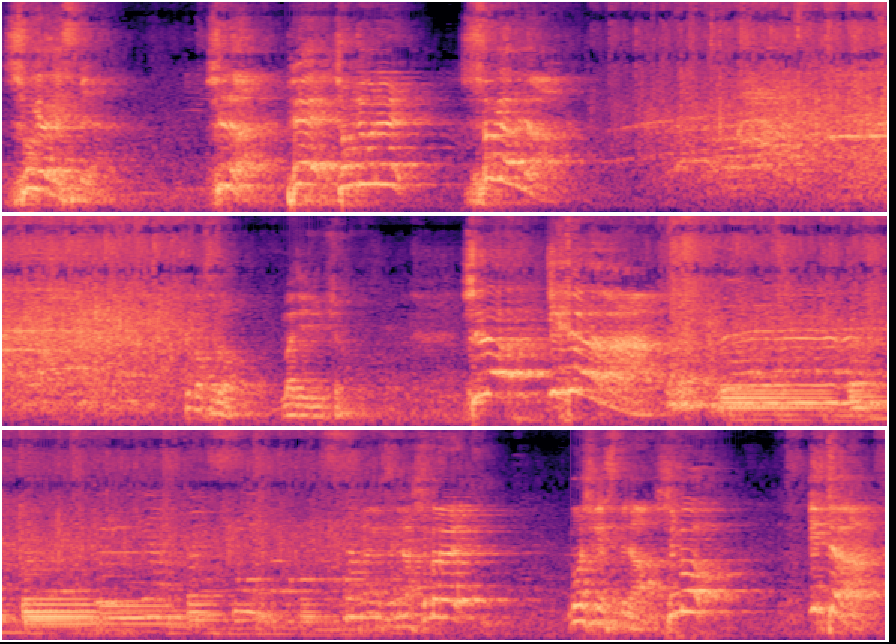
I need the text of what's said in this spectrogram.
소개하겠습니다. 신랑 배정주군을 소개합니다. 큰 박수로 맞이해 주십시오. 신랑 입장! 알겠습니다. 신부를 모시겠습니다. 신부 입장!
